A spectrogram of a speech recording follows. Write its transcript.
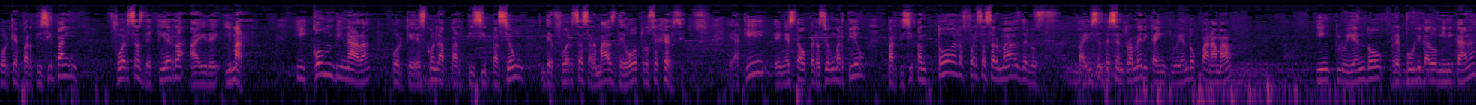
porque participan fuerzas de tierra, aire y mar y combinada porque es con la participación de Fuerzas Armadas de otros ejércitos. Eh, aquí, en esta operación Martillo, participan todas las Fuerzas Armadas de los países de Centroamérica, incluyendo Panamá, incluyendo República Dominicana,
